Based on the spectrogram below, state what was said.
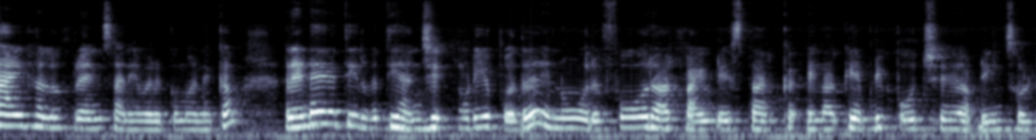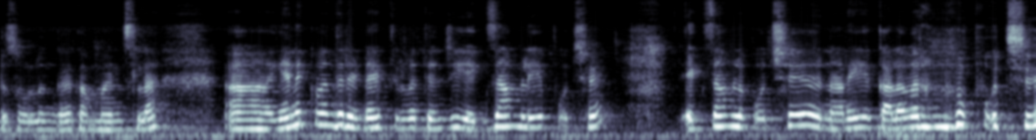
ஹாய் ஹலோ ஃப்ரெண்ட்ஸ் அனைவருக்கும் வணக்கம். ரெண்டாயிரத்தி இருபத்தி அஞ்சு முடிய போது இன்னும் ஒரு ஃபோர் ஆர் ஃபைவ் டேஸ் தான் இருக்குது எல்லாருக்கும் எப்படி போச்சு அப்படின்னு சொல்லிட்டு சொல்லுங்கள் கமெண்ட்ஸில் எனக்கு வந்து ரெண்டாயிரத்தி இருபத்தஞ்சு எக்ஸாம்லேயே போச்சு. எக்ஸாமில் போச்சு நிறைய கலவரமும் போச்சு.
